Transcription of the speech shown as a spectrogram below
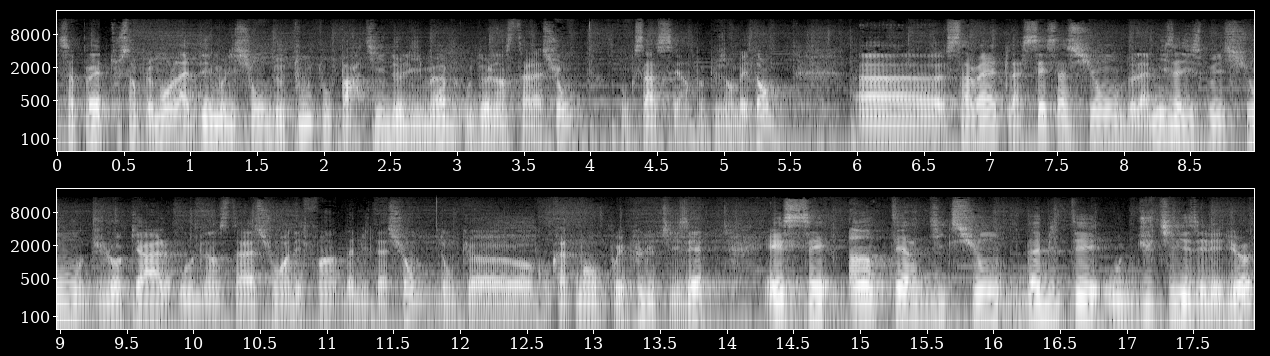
ça peut être tout simplement la démolition de toute ou partie de l'immeuble ou de l'installation. Donc ça, c'est un peu plus embêtant. Euh, ça va être la cessation de la mise à disposition du local ou de l'installation à des fins d'habitation. Donc euh, concrètement, vous ne pouvez plus l'utiliser. Et c'est interdiction d'habiter ou d'utiliser les lieux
